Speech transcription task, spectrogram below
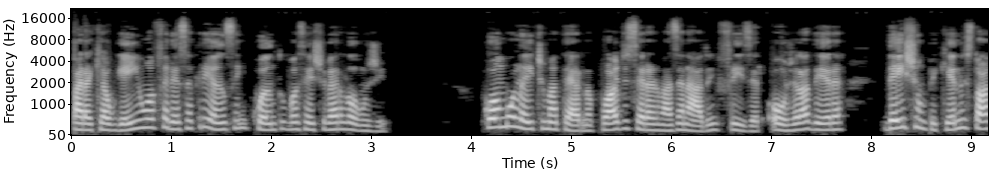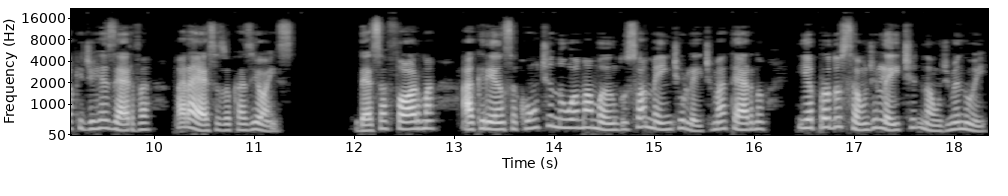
para que alguém o ofereça à criança enquanto você estiver longe. Como o leite materno pode ser armazenado em freezer ou geladeira, deixe um pequeno estoque de reserva para essas ocasiões. Dessa forma, a criança continua mamando somente o leite materno e a produção de leite não diminui.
